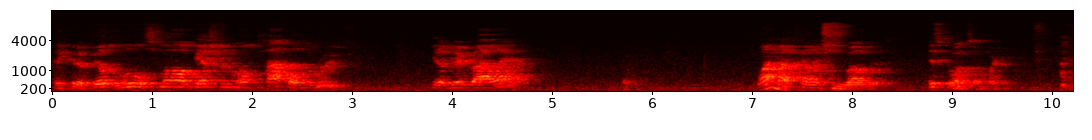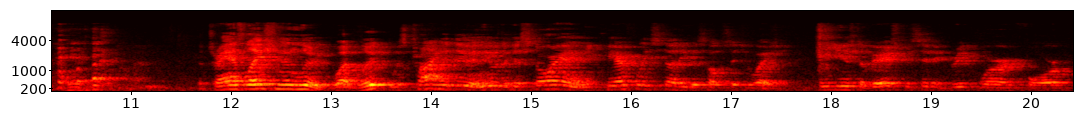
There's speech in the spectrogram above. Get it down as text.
they could have built a little small guest room on top of the roof. Get up there by a ladder. Why am I telling you all this? It's going somewhere. the translation in Luke, what Luke was trying to do, and he was a historian and he carefully studied this whole situation. He used a very specific Greek word for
